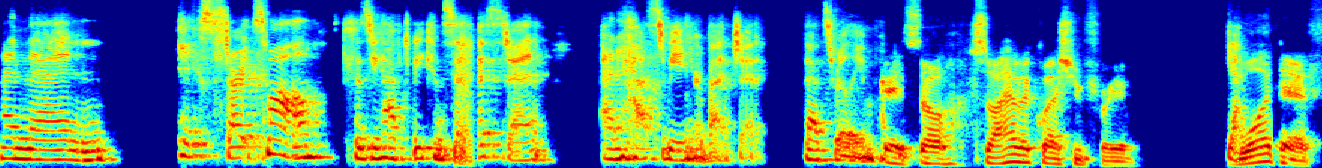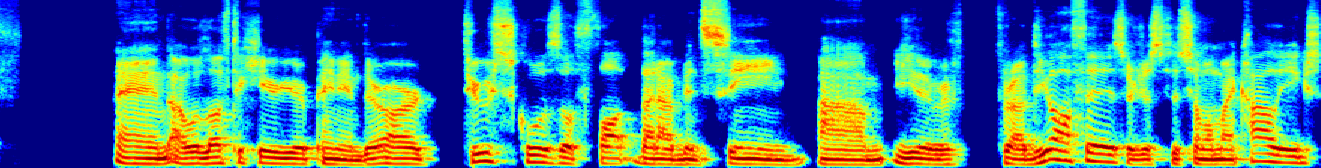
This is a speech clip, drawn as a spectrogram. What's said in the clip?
and then pick start small because you have to be consistent and it has to be in your budget. That's really important. Okay, so so I have a question for you. Yeah. What if, and I would love to hear your opinion. There are two schools of thought that I've been seeing um, either throughout the office or just to some of my colleagues.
